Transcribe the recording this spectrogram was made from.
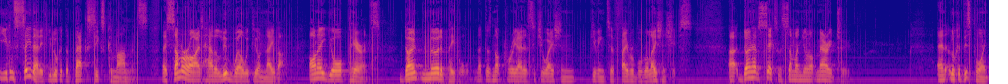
you can see that if you look at the back six commandments. They summarize how to live well with your neighbor. Honor your parents. Don't murder people. That does not create a situation giving to favorable relationships. Uh, don't have sex with someone you're not married to. And look, at this point,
